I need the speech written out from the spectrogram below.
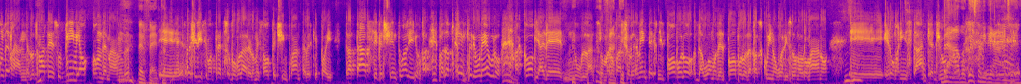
on demand, lo trovate su Vimeo on demand. Perfetto. è facilissimo, a prezzo popolare l'ho messo a 8,50 perché poi tra tasse percentuali io vado a prendere un euro a copia ed è nulla, insomma Infatti. lo faccio veramente per il popolo, da uomo del popolo, da Pasquino quali sono romano mm-hmm. e, e, romanista anche aggiungo. Bravo, questo mi piace, eh,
